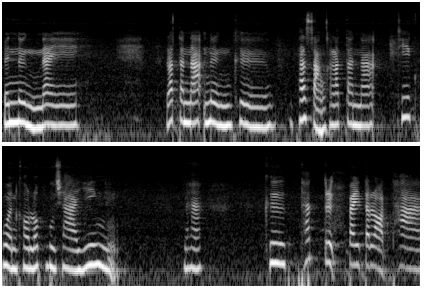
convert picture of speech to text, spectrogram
เป็นหนึ่งในรัตนะหนึ่งคือพระสังฆรัตนะที่ควรเคารพบูชายิ่งนะคะคือถ้าตรึกไปตลอดทาง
